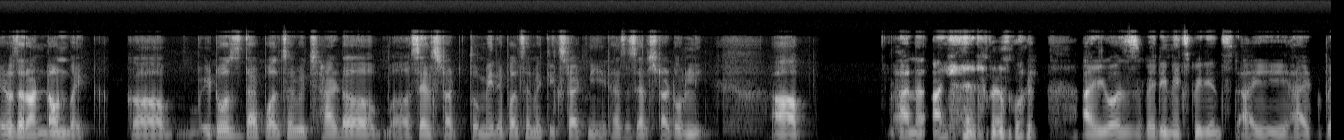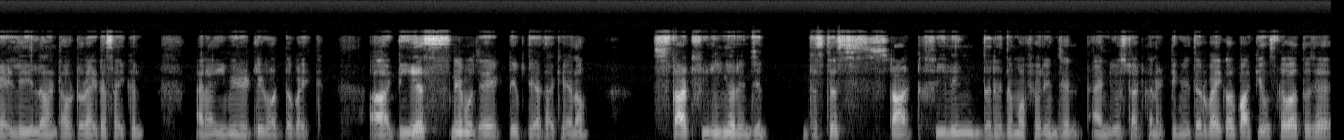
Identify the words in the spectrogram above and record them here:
It was a rundown bike. Uh, it was that Pulsar which had a uh, self start. तो मेरे Pulsar में kick start नहीं. It has a self start only. Uh, and I remember I was very inexperienced. I had barely learned how to ride a cycle, and I immediately got the bike. Uh, DS ने मुझे एक टिप दिया था कि you know start feeling your engine. Just just start feeling the rhythm of your engine and you start connecting with your bike और बाकी उसके बाद तुझे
